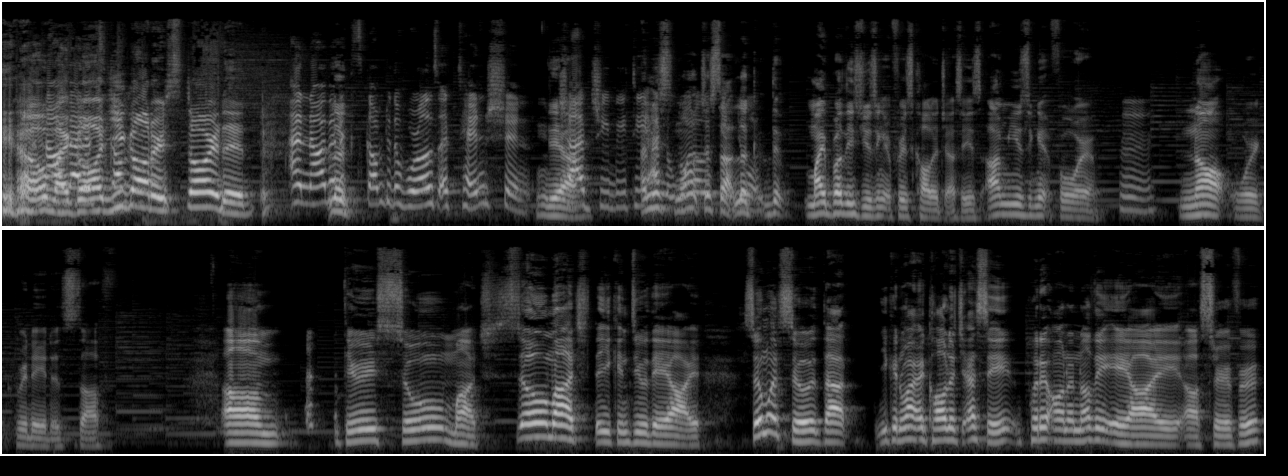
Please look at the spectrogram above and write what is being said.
oh my god, you got her started. And now that Look. it's come to the world's attention, Yeah. ChatGPT And and, it's not just that. Look, the, my brother's using it for his college essays. I'm using it for Hmm. not work related stuff. Um, there is so much, so much that you can do with AI. So much so that you can write a college essay, put it on another AI uh, server,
